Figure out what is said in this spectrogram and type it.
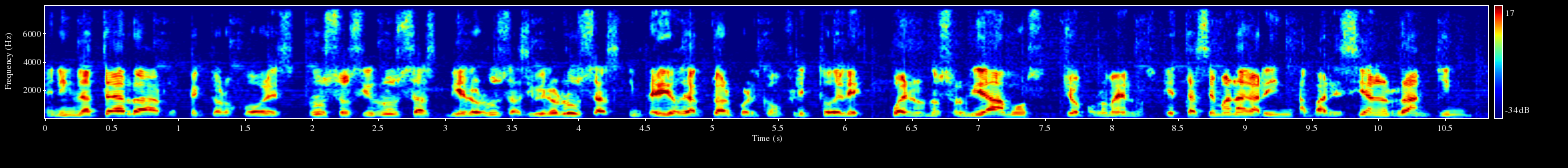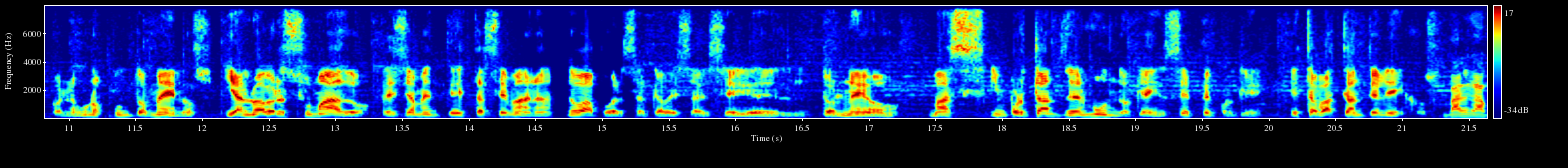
en Inglaterra respecto a los jugadores rusos y rusas, bielorrusas y bielorrusas, impedidos de actuar por el conflicto del Este. Bueno, nos olvidamos, yo por lo menos, que esta semana Garín aparecía en el ranking con algunos puntos menos y al no haber sumado precisamente esta semana, no va a poder ser cabeza de serie del torneo más importante del mundo que hay en césped porque está bastante lejos. Valga,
